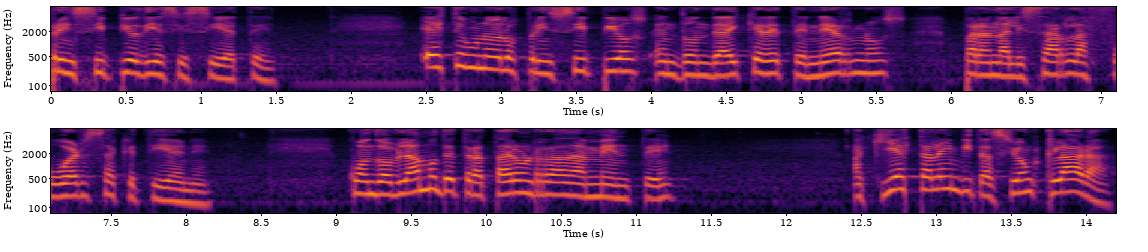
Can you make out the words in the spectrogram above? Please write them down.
principio 17. Este es uno de los principios en donde hay que detenernos para analizar la fuerza que tiene. Cuando hablamos de tratar honradamente, aquí está la invitación clara.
